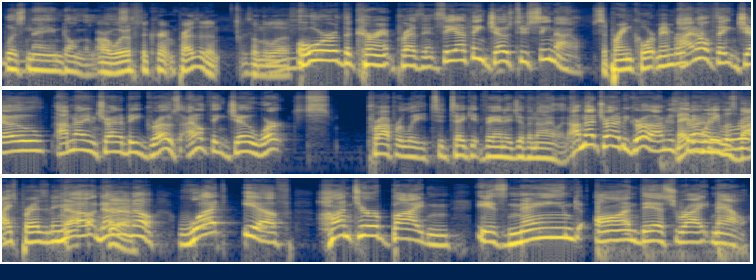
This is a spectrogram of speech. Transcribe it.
was named on the list? Or what if the current president is on the list? Mm-hmm. Or the current president. See, I think Joe's too senile. Supreme Court member? I don't think Joe, I'm not even trying to be gross. I don't think Joe works properly to take advantage of an island. I'm not trying to be gross. I'm just Maybe trying to when he was real. vice president? No, no, Yeah. no, no. What if Hunter Biden is named on this right now?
